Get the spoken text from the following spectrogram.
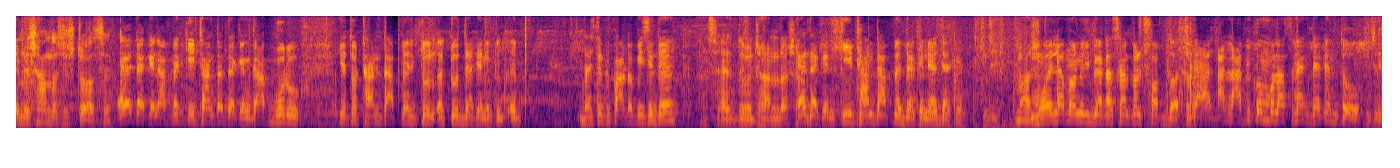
এমনি শান্তশিষ্ট আছে। এই দেখেন আপনি কি ঠান্ডা দেখেন? গাব গরু এ তো ঠান্ডা আপনি একটু একটু দেখেন একটু ভাই একটু পাটো পিছিয়ে দেয় আচ্ছা একদমই ঠান্ডা দেখেন কি ঠান্ডা আপনি দেখেন এই দেখেন। জি মহিলা মানুষ বেটা সালপাল শব্দ আছে। আর- আর লাভি কম্বল আছে না দেখেন তো। জি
